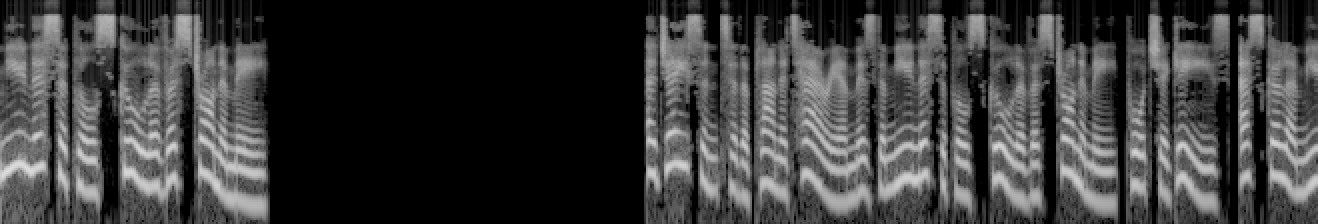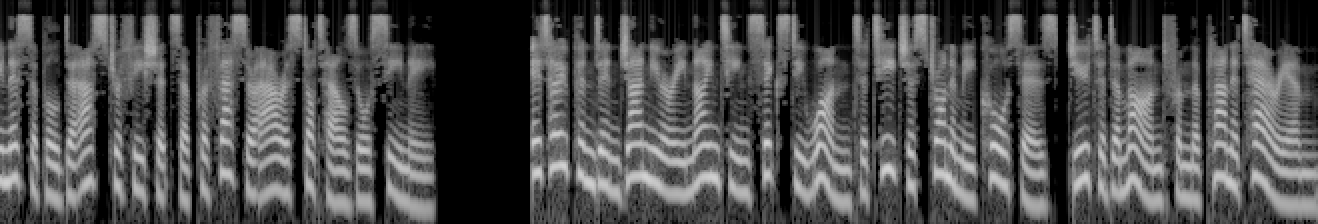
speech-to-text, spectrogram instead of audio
Municipal School of Astronomy Adjacent to the planetarium is the Municipal School of Astronomy Portuguese, Escola Municipal de Astrofísica Professor Aristoteles Orsini. It opened in January 1961 to teach astronomy courses, due to demand from the planetarium,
